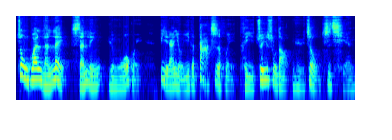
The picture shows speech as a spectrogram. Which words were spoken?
纵观人类、神灵与魔鬼。必然有一个大智慧可以追溯到宇宙之前。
